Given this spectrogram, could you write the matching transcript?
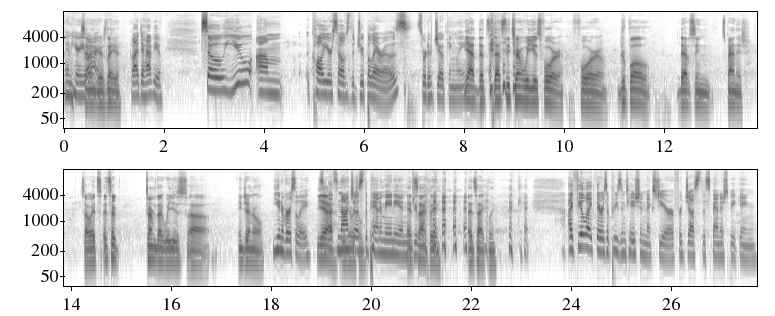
And here you seven are. Seven years later. Glad to have you. So you um, call yourselves the Drupaleros, sort of jokingly. Yeah, that's that's the term we use for for Drupal devs in Spanish. So it's it's a term that we use uh, in general. Universally. Yeah. So that's not universal. just the Panamanian. Exactly. exactly. Okay. I feel like there's a presentation next year for just the Spanish speaking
